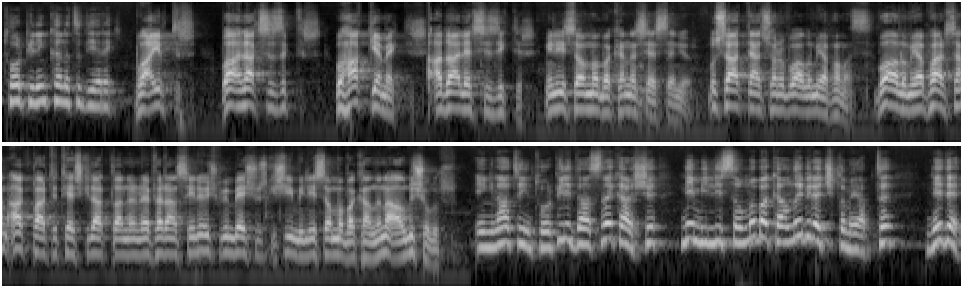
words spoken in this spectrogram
Torpilin kanıtı diyerek. Bu ayıptır. Bu ahlaksızlıktır. Bu hak yemektir. Adaletsizliktir. Milli Savunma Bakanı'na sesleniyorum. Bu saatten sonra bu alımı yapamaz. Bu alımı yaparsan AK Parti teşkilatlarının referansıyla 3500 kişiyi Milli Savunma Bakanlığı'na almış olur. Engin Altay'ın torpil iddiasına karşı ne Milli Savunma Bakanlığı bir açıklama yaptı ne de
